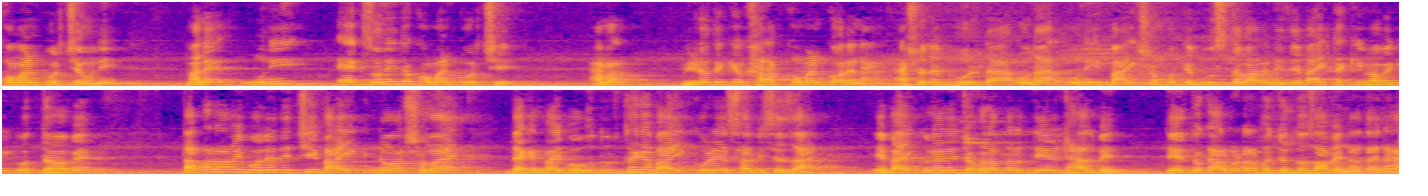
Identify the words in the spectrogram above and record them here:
কমান্ড করছে উনি। মানে উনি একজনই তো কমান্ড করছে। আমার ভিডিওতে কেউ খারাপ কমান্ড করে না। আসলে ভুলটা ওনার, উনি বাইক সম্পর্কে বুঝতে পারেনি যে বাইকটা কীভাবে কি করতে হবে। তারপরে আমি বলে দিচ্ছি বাইক নেওয়ার সময় দেখেন ভাই, বহু দূর থেকে বাইক করে সার্ভিসে যায়। এই বাইকগুলো নিয়ে যখন আপনারা তেল ঢালবেন, তেল তো কার্বোটার পর্যন্ত যাবে না, তাই না?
